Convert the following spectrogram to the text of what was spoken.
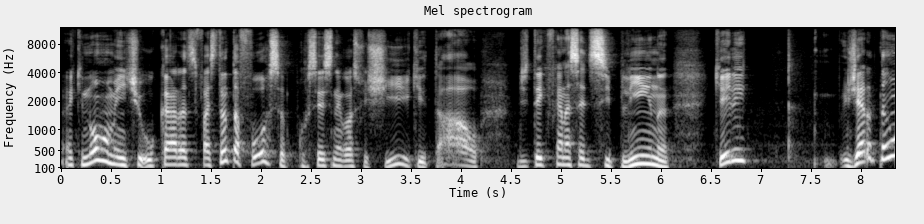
é que normalmente o cara faz tanta força por ser esse negócio chique e tal, de ter que ficar nessa disciplina, que ele gera tão,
